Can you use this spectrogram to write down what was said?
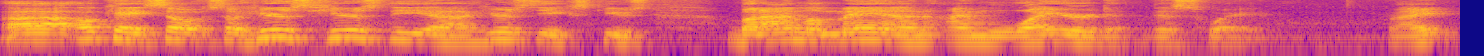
Uh, okay, so so here's here's the uh, here's the excuse. But I'm a man. I'm wired this way, right?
